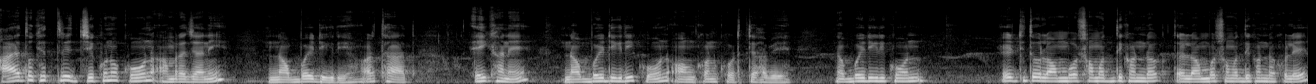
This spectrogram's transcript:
আয়তক্ষেত্রের যে কোনো কোণ আমরা জানি নব্বই ডিগ্রি, অর্থাৎ এইখানে নব্বই ডিগ্রি কোণ অঙ্কন করতে হবে। নব্বই ডিগ্রি কোণ, এটি তো লম্ব সমদ্বিখণ্ডক তাহলে লম্ব সমদ্বিখণ্ডক হলে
